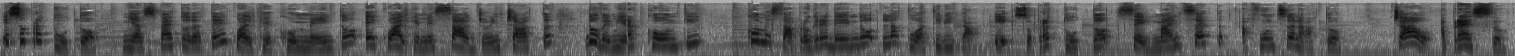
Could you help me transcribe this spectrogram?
e soprattutto mi aspetto da te qualche commento e qualche messaggio in chat dove mi racconti come sta progredendo la tua attività e soprattutto se il mindset ha funzionato. Ciao, a presto!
